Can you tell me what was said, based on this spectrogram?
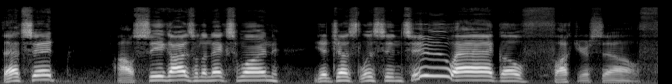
That's it. I'll see you guys on the next one. You just listen to uh, go fuck yourself.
